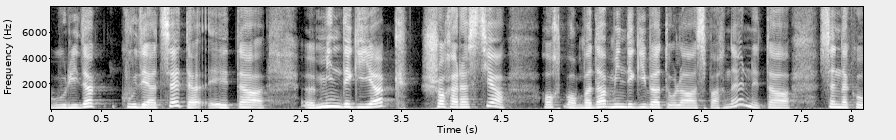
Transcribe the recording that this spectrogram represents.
guri da kudeatzea eta, eta mindegiak soharaztia. Hor, bon, bada mindegi bat ola azparnen eta zendako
